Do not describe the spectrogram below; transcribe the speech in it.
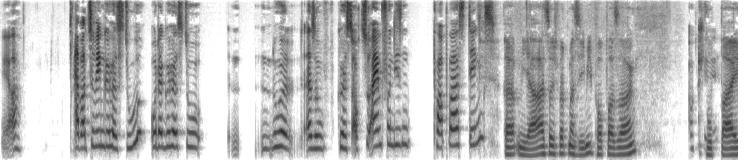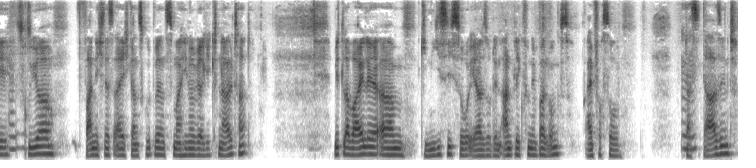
ja. Aber zu wem gehörst du? Oder gehörst du nur, also gehörst auch zu einem von diesen Poppers-Dings? ähm, ja, also ich würde mal Semi-Popper sagen. Okay. Wobei Also- früher fand ich das eigentlich ganz gut, wenn es mal hin und wieder geknallt hat. Mittlerweile ähm, genieße ich so eher so den Anblick von den Ballons. Einfach so, dass Mhm. sie da sind.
